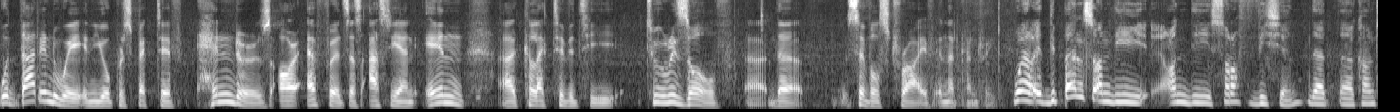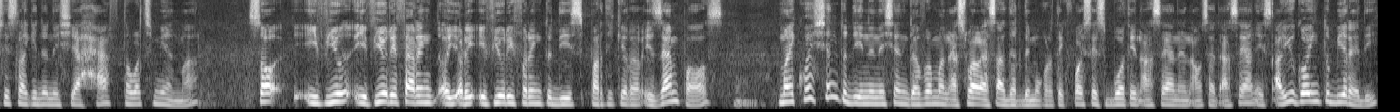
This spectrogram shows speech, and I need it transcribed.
Would that, in a way, in your perspective, hinders our efforts as ASEAN in uh, collectivity to resolve uh, the civil strife in that country? Well, it depends on the on the sort of vision that uh, countries like Indonesia have towards Myanmar. So if you if you referring uh, if you're referring to these particular examples, my question to the Indonesian government as well as other democratic voices both in ASEAN and outside ASEAN is: Are you going to be ready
